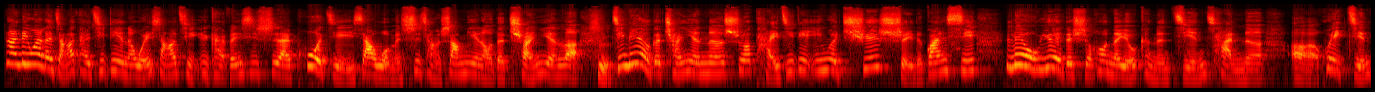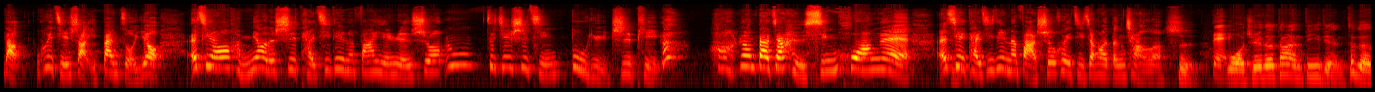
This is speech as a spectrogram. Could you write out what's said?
那另外呢，讲到台积电呢，我也想要请玉凯分析师来破解一下我们市场上面哦的传言了。是今天有个传言呢，说台积电因为缺水的关系，六月的时候呢，有可能减产呢，呃，会减到会减少一半左右。而且哦，很妙的是，台积电的发言人说，嗯，这件事情不予置评。好、让大家很心慌哎！而且台积电的法说会即将要登场了，是，对我觉得当然第一点，这个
